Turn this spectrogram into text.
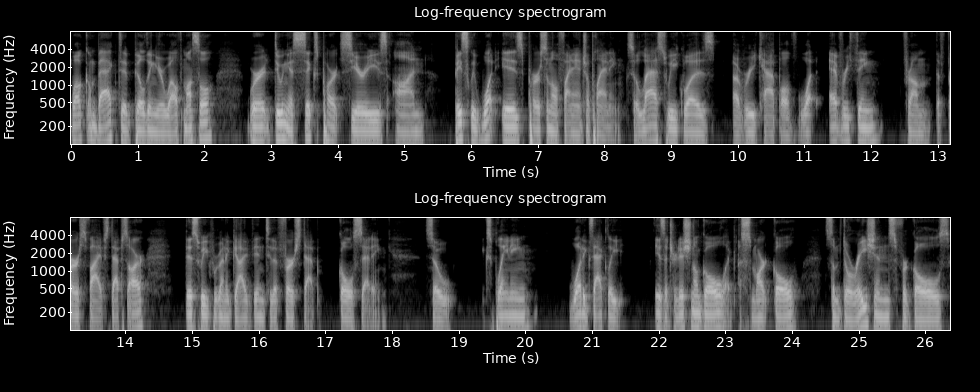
Welcome back to Building Your Wealth Muscle. We're doing a six part series on basically what is personal financial planning. So, last week was a recap of what everything from the first five steps are. This week, we're going to dive into the first step goal setting. So, explaining what exactly is a traditional goal, like a SMART goal, some durations for goals,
